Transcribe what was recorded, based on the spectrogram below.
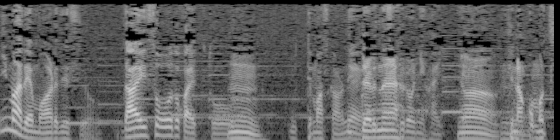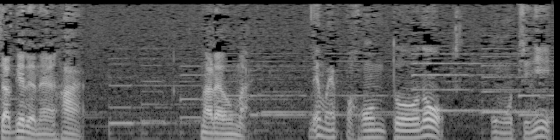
今でもあれですよ。ダイソーとか行くと、売うん。ってますからね。売ってるね袋に入って。うん。きなこ餅だけでね。はあれはうまい。い。でもやっぱ本当のお餅に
